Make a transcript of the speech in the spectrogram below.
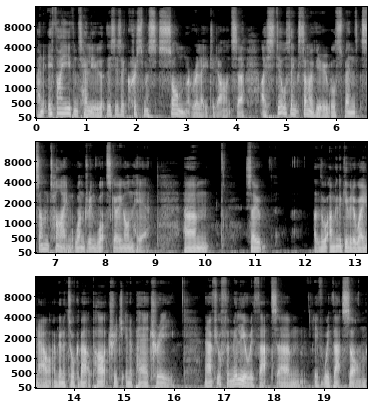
And if I even tell you that this is a Christmas song related answer, I still think some of you will spend some time wondering what's going on here. Um, so I'm going to give it away now. I'm going to talk about a partridge in a pear tree. Now, if you're familiar with that, um, if, with that song,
